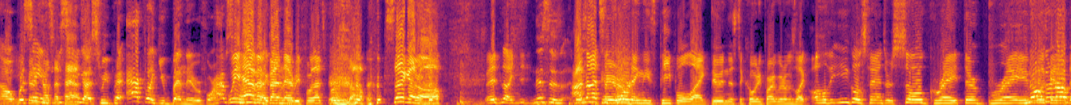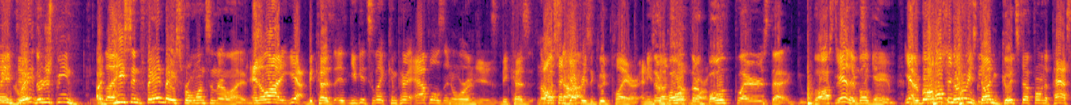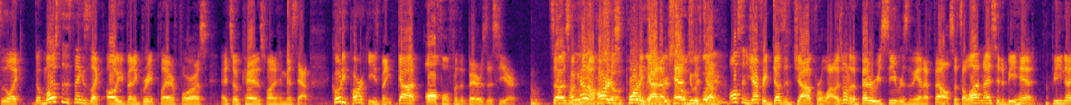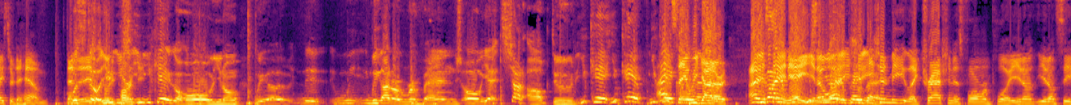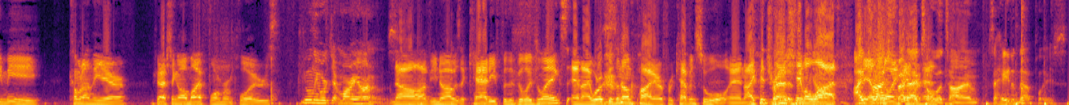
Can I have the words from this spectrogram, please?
Oh, You but saying you that saying you got sweet pay. Act like you've been there before. Have We haven't been there before. That's first off. Second off, It's like This is. I'm not is supporting these people like doing this to Cody Park, but I was like, oh, the Eagles fans are so great. They're brave. No, Look they're not what they being do." great. They're just being a Like- decent fan base for once in their lives. And a lot, yeah, because it, you get to like compare apples and oranges. Because No, Alshon not. Jeffery's a good player, and he's they're done both stuff for they're him. both players that lost Yeah, they're both game. Yeah, they're both. Alshon Jeffery's being- done good stuff for him in the past. So like the, most of the things is like, oh, you've been a great player for us. It's okay. This one mishap. Cody Parkey has been god awful for the Bears this year. So it's kind of hard to support a guy that can't do his job. Alshon Jeffery does his job for a while. He's one of the better receivers in the NFL. So it's a lot nicer to be him, be nicer to him than But still, you, you, you can't go. Oh, you know, we uh, we we got our revenge. Oh yeah, shut up, dude. You can't. You can't. You can't. Say we got our. I'm just saying, hey, you you know what? You, should, you shouldn't be like trashing his former employee. You don't. You don't see me coming on the air trashing all my former employers. You only worked at Mariano's. No, you know I was a caddy for the Village Links, and I worked as an umpire for Kevin Sewell, and I could trash him a lot. I The trash FedEx all the time because I hated that place.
